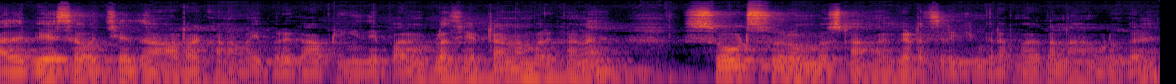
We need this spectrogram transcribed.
அதை பேச வச்சு எதுவும் ஆர்டருக்கான வாய்ப்பு இருக்குது அப்படிங்கிறதே பாருங்கள் ப்ளஸ் எட்டாம் நம்பருக்கான சோர்ஸும் ரொம்ப ஸ்ட்ராங்காக கிடச்சிருக்குங்கிற மாதிரி தான் நான் கொடுக்குறேன்.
